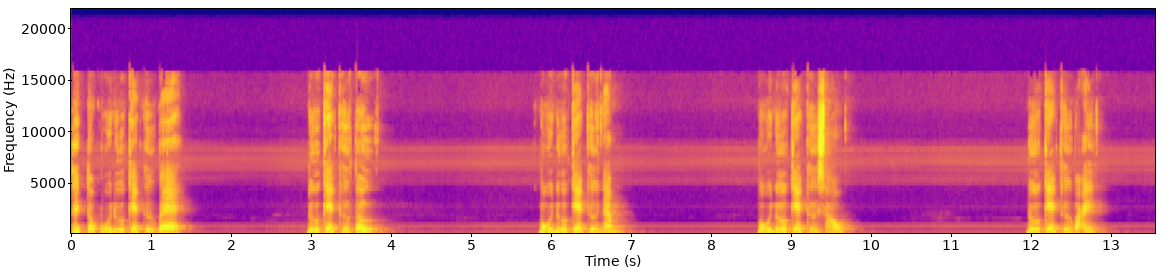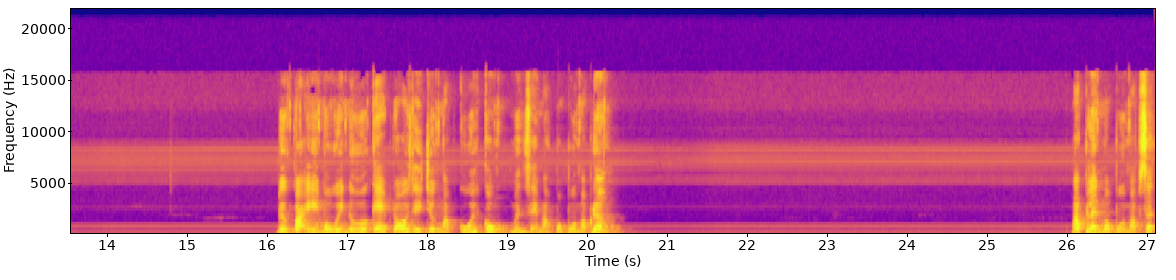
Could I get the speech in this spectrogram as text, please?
Tiếp tục mũi nửa kép thứ ba nửa kép thứ tư. Mũi nửa kép thứ năm. Mũi nửa kép thứ sáu. Nửa kép thứ bảy. Được 7 mũi nửa kép rồi thì chân móc cuối cùng mình sẽ móc một mũi móc đơn. Móc lên một mũi móc xích,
